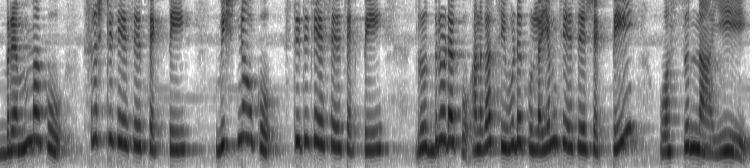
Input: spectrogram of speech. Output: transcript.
బ్రహ్మకు సృష్టి చేసే శక్తి విష్ణువుకు స్థితి చేసే శక్తి రుద్రుడకు అనగా శివుడకు లయం చేసే శక్తి వస్తున్నాయి.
